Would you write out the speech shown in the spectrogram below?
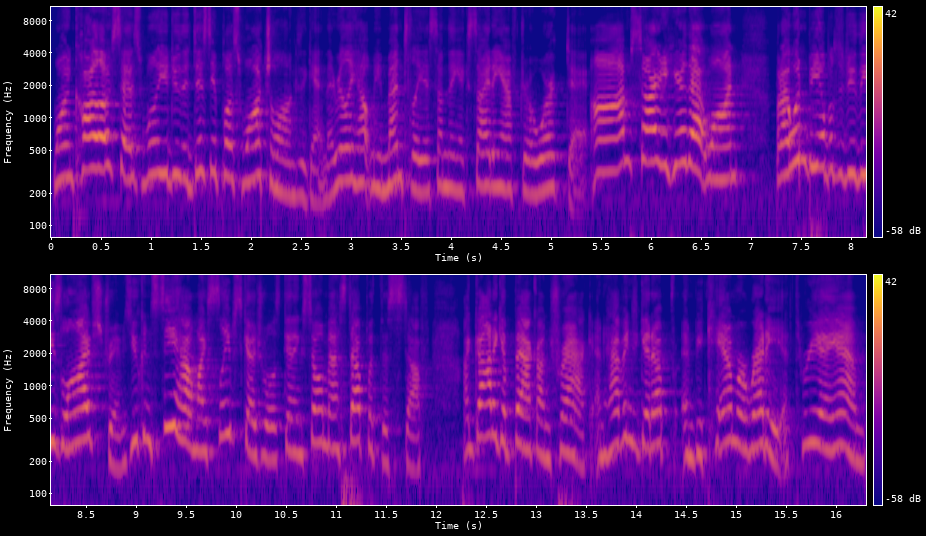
Juan Carlos says, Will you do the Disney Plus watch alongs again? They really help me mentally as something exciting after a workday. Uh, I'm sorry to hear that, Juan, but I wouldn't be able to do these live streams. You can see how my sleep schedule is getting so messed up with this stuff. I gotta get back on track, and having to get up and be camera ready at 3 a.m.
